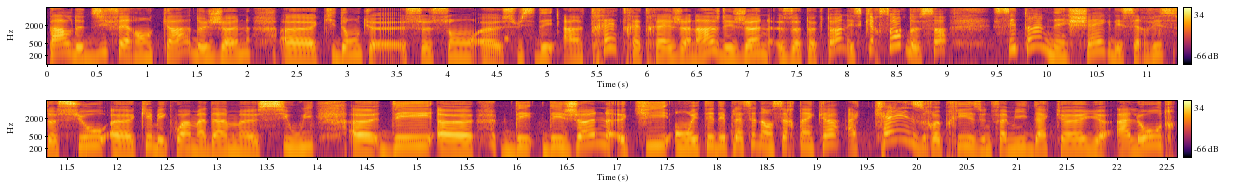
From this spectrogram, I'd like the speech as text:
parle de différents cas de jeunes euh, qui donc euh, se sont suicidés à un très, très, très jeune âge, des jeunes autochtones. Et ce qui ressort de ça, c'est un échec des services sociaux québécois, Madame Madame Sioui, euh, des, euh, des, des jeunes qui ont été déplacés dans certains cas à 15 reprises d'une famille d'accueil à l'autre,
